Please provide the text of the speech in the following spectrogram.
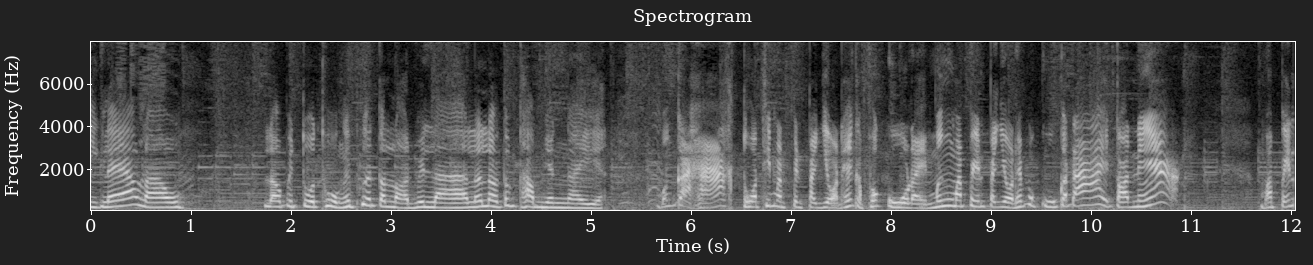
อีกแล้วเรา เราเป็นตัวถ่วงให้เพื่อนตลอดเวลาแล้วเราต้องทำยังไงอะมึงก็หาตัวที่มันเป็นประโยชน์ให้กับพวกกูหน่อยมึงมาเป็นประโยชน์ให้พวกกูก็ได้ ตอนเนี้ย มาเป็น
